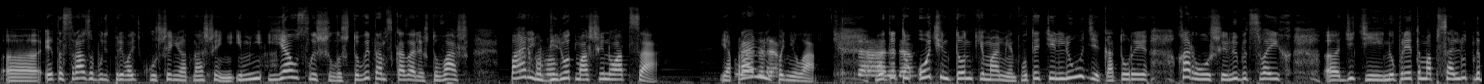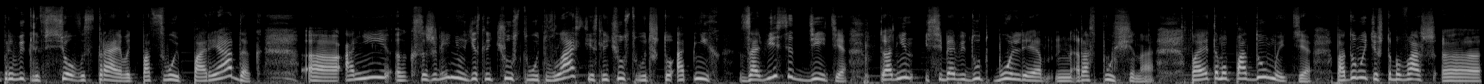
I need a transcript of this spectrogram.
э, это сразу будет приводить к ухудшению отношений. И, мне, и я услышала, что вы там сказали, что ваш парень берет машину отца. Я Да, правильно да, да. поняла? Да, вот да, это да. очень тонкий момент. Вот эти люди, которые хорошие, любят своих э, детей, но при этом абсолютно привыкли все выстраивать под свой порядок, э, они, э, к сожалению, если чувствуют власть, если чувствуют, что от них зависят дети, то они себя ведут более м, распущенно. Поэтому подумайте, подумайте, чтобы ваш э,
